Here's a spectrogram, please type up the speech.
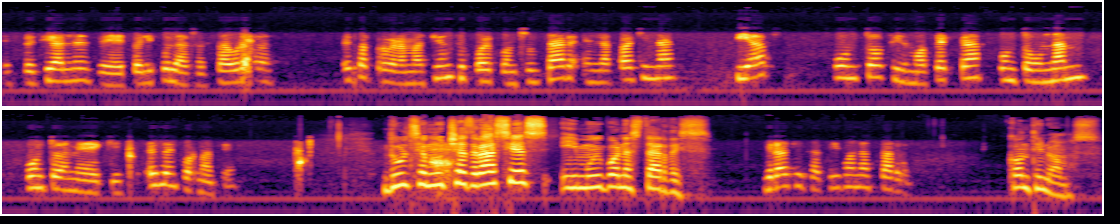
especiales de películas restauradas. Esta programación se puede consultar en la página piaf.filmoteca.unam.mx. Es la información. Dulce, muchas gracias y muy buenas tardes. Gracias a ti, buenas tardes. Continuamos.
